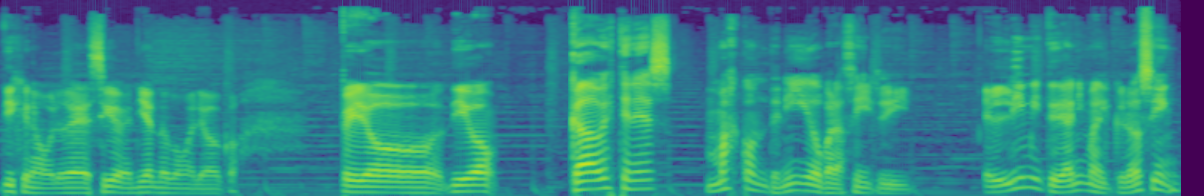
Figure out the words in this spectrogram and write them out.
dije una boludez, sigue vendiendo como loco. Pero digo, cada vez tenés más contenido para sí. el límite de Animal Crossing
